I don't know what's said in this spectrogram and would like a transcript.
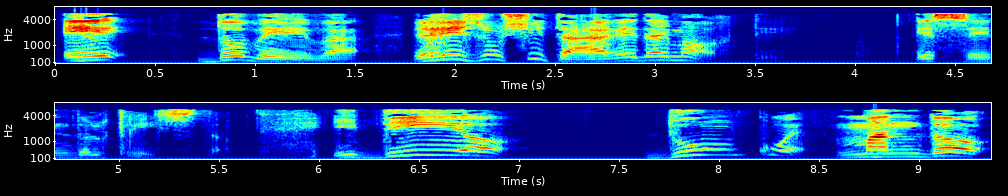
e doveva risuscitare dai morti, essendo il Cristo. Il Dio dunque mandò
